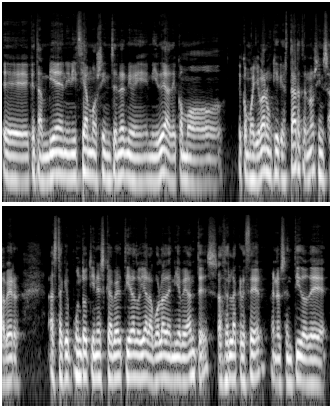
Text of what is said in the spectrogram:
eh, que también iniciamos sin tener ni, ni idea de cómo, de cómo llevar un Kickstarter, ¿no? Sin saber hasta qué punto tienes que haber tirado ya la bola de nieve antes, hacerla crecer, en el sentido de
